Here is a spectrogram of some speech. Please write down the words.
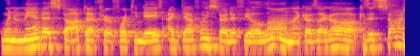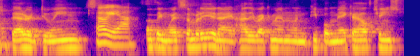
when Amanda stopped after 14 days, I definitely started to feel alone. Like I was like, oh, because it's so much better doing oh yeah something with somebody. And I highly recommend when people make a health change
